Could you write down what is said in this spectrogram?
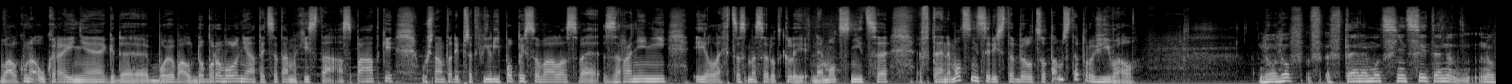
válku na Ukrajině, kde bojoval dobrovolně a teď se tam chystá zpátky. Už nám tady před chvílí popisoval své zranění, i lehce jsme se dotkli nemocnice. V té nemocnici, když jste byl, co tam jste prožíval? No, no v, v té nemocnici ten no,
